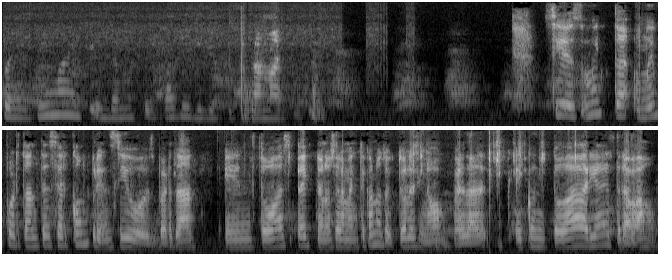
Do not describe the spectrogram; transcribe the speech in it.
por encima y vemos es fácil y Sí, es muy, muy importante ser comprensivos, ¿verdad? En todo aspecto, no solamente con los doctores, sino ¿verdad? Eh, con toda área de trabajo.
